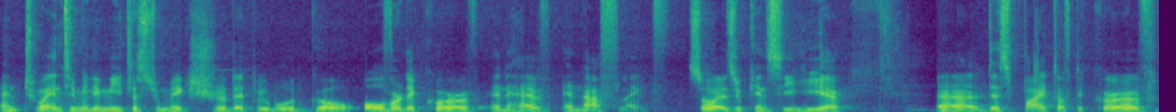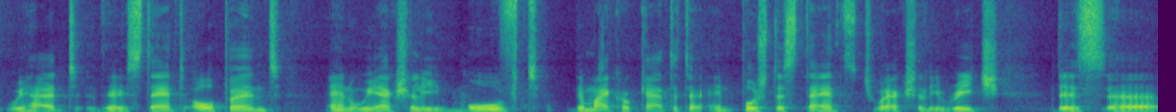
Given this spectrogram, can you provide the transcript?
and 20 millimeters to make sure that we would go over the curve and have enough length. So as you can see here, despite of the curve, we had the stent opened and we actually moved the microcatheter and pushed the stent to actually reach this uh,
